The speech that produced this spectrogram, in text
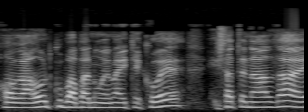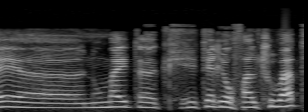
hor aholku babanu emaiteko, eh? izaten alda, eh, nunbait kriterio faltsu bat,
